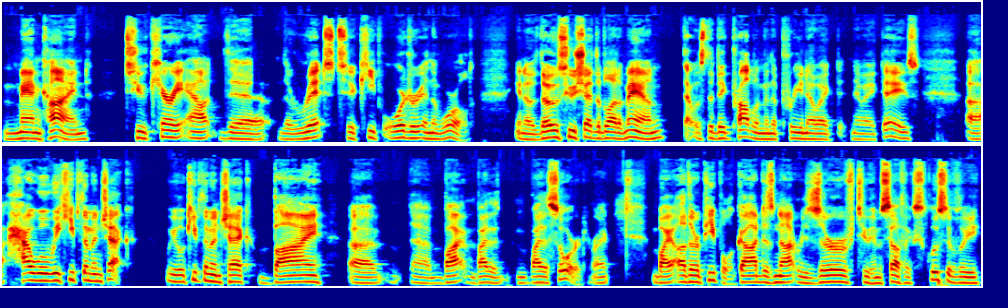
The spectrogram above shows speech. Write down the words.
mankind to carry out the the writ to keep order in the world. You know, those who shed the blood of man, that was the big problem in the pre-Noahic Noahic days. Uh, how will we keep them in check? We will keep them in check by uh, uh, by by the by the sword, right? By other people. God does not reserve to Himself exclusively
